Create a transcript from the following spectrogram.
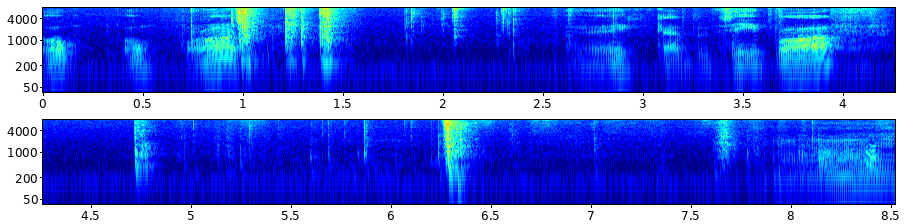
oh, oh, hold on. Okay, off. Um,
